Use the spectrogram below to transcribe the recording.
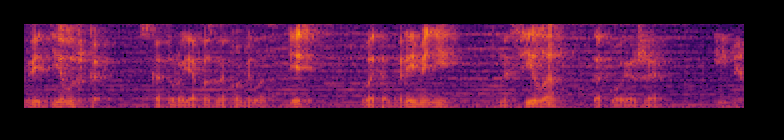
Ведь девушка, с которой я познакомилась здесь, в этом времени, носила такое же имя.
